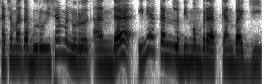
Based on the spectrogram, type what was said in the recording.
Kacamata Bu Ruisa menurut Anda ini akan lebih memberatkan bagi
